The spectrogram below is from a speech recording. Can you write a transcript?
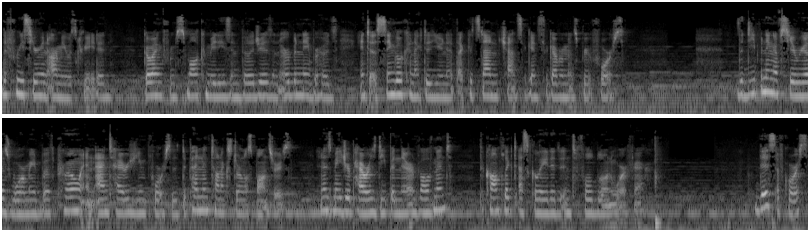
the Free Syrian Army was created going from small committees in villages and urban neighborhoods into a single connected unit that could stand a chance against the government's brute force. The deepening of Syria's war made both pro and anti regime forces dependent on external sponsors, and as major powers deepened their involvement, the conflict escalated into full blown warfare. This, of course,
